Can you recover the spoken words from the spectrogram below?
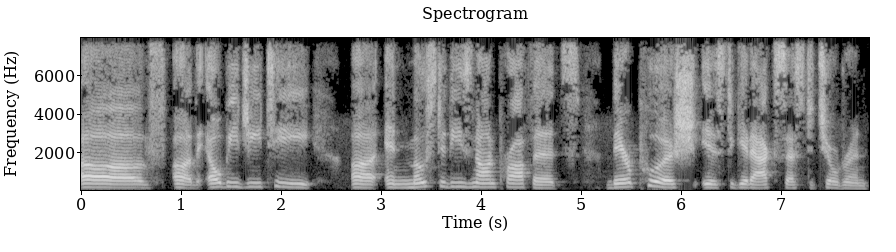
of uh, the LBGT uh, and most of these nonprofits, their push is to get access to children,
